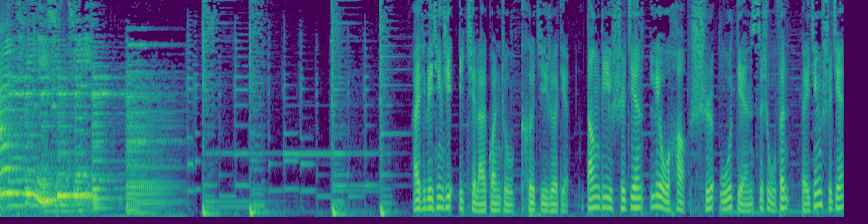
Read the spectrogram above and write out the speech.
IT 离心机，IT 离心机，一起来关注科技热点。当地时间六号十五点四十五分，北京时间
